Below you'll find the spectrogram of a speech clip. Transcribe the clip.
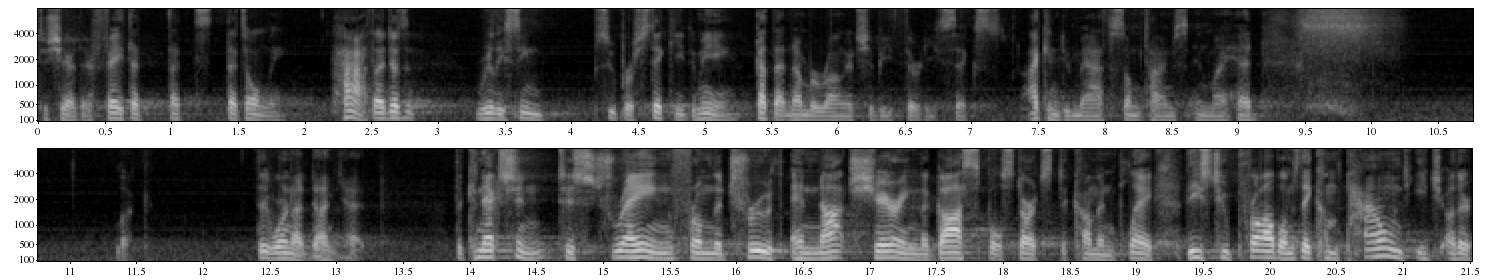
to share their faith. That, that's, that's only half. That doesn't really seem super sticky to me. Got that number wrong. It should be 36. I can do math sometimes in my head. Look, we're not done yet. The connection to straying from the truth and not sharing the gospel starts to come in play. These two problems, they compound each other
